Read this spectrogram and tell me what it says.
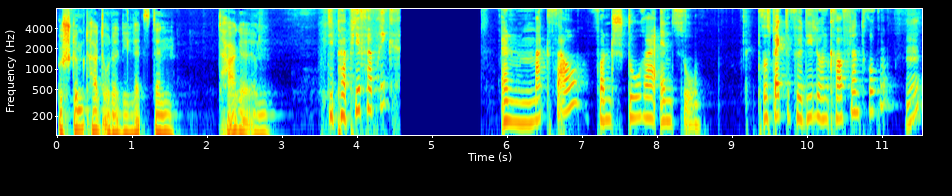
bestimmt hat oder die letzten Tage im. Die Papierfabrik in Maxau von Stora Enzo. Prospekte für Diele und Kaufland drucken? Hm?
